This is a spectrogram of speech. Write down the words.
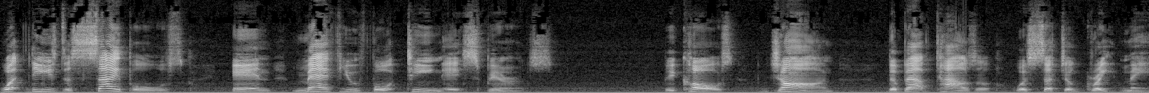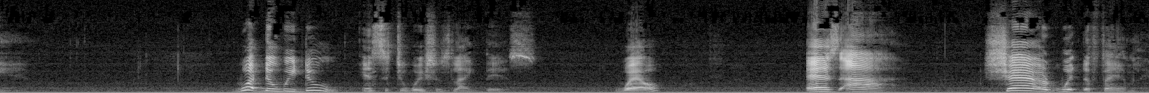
what these disciples in Matthew 14 experienced. Because John the baptizer was such a great man. What do we do in situations like this? Well, as I shared with the family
